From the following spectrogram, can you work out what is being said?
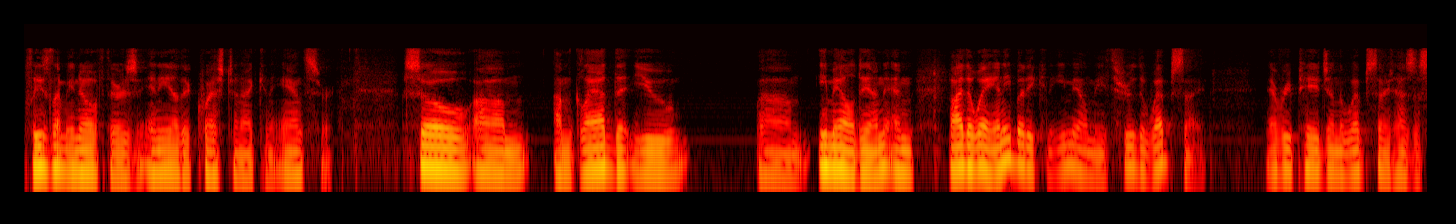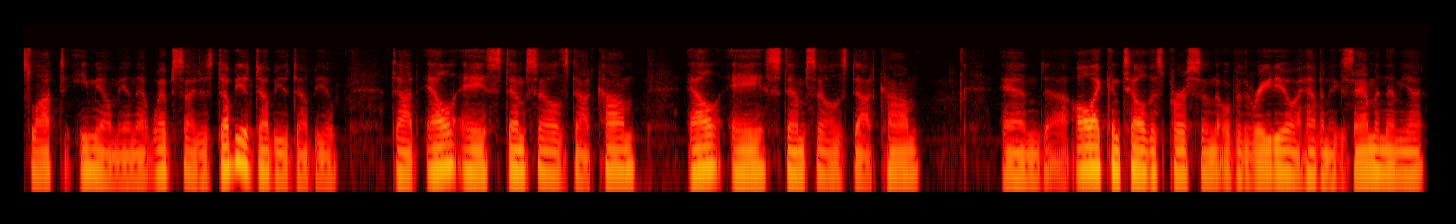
Please let me know if there's any other question I can answer. So um, I'm glad that you um, emailed in. And by the way, anybody can email me through the website. Every page on the website has a slot to email me, and that website is www.lastemcells.com, lastemcells.com. And uh, all I can tell this person over the radio, I haven't examined them yet,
